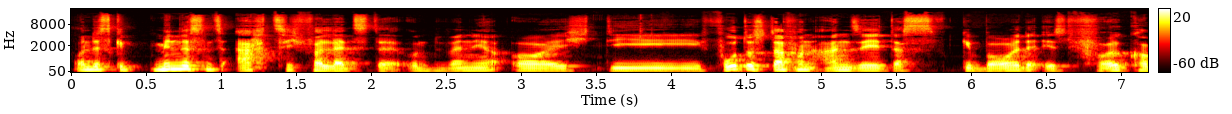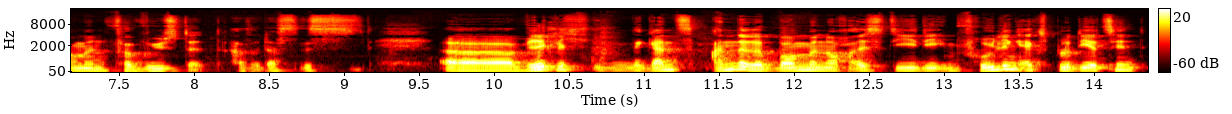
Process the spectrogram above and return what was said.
Und es gibt mindestens 80 Verletzte. Und wenn ihr euch die Fotos davon anseht, das Gebäude ist vollkommen verwüstet. Also das ist äh, wirklich eine ganz andere Bombe noch als die, die im Frühling explodiert sind.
